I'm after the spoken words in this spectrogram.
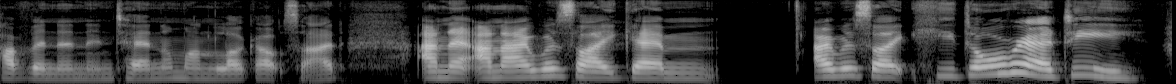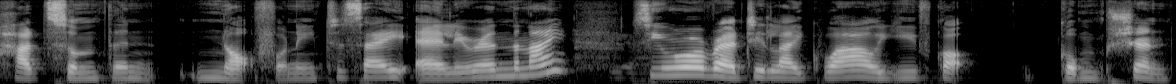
having an internal monologue outside. And, and I was like, um, I was like, he'd already had something not funny to say earlier in the night. So you're already like, wow, you've got gumption.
